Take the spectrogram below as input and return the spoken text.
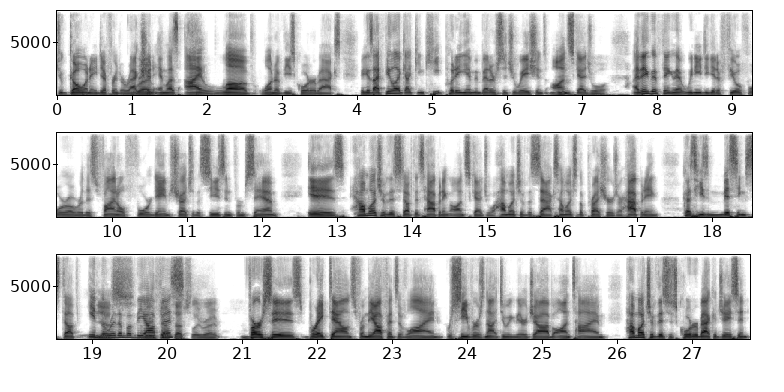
to go in a different direction Right. unless I love one of these quarterbacks because I feel like I can keep putting him in better situations on Mhm. schedule. I think the thing that we need to get a feel for over this final four game stretch of the season from Sam is how much of this stuff that's happening on schedule, how much of the sacks, how much of the pressures are happening because he's missing stuff in the rhythm of the I offense That's absolutely right. versus breakdowns from the offensive line, receivers not doing their job on time. How much of this is quarterback adjacent?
